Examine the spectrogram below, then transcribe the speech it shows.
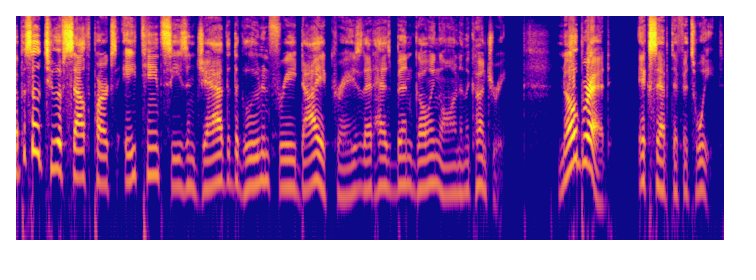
Episode 2 of South Park's 18th season jabbed at the gluten free diet craze that has been going on in the country. No bread, except if it's wheat.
